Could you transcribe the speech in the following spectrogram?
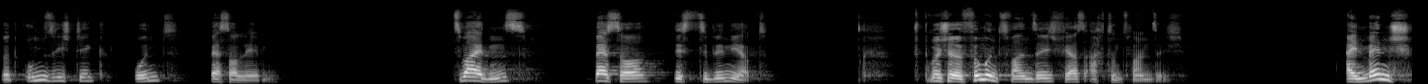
wird umsichtig und besser leben. Zweitens, besser diszipliniert. Sprüche 25, Vers 28. Ein Mensch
